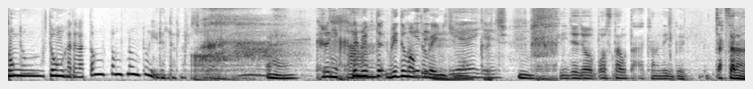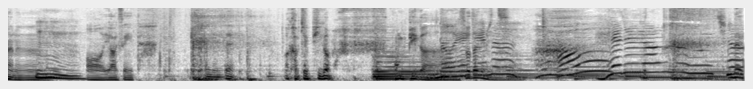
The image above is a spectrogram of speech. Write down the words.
똥똥 하다가 똥똥똥똥 이런단 말이죠. 예. 그러니까. 그 리듬, Rhythm of the rhythm, Rain이지. 뭐. 예, 예. 그렇지. 크, 이제 저 버스 타고 딱 가는데 그 짝사랑하는 음. 어 여학생이 딱 갔는데 어, 갑자기 비가 막 봄비가 쏟아지고 근데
